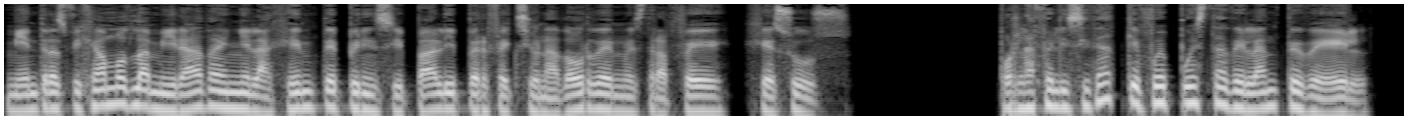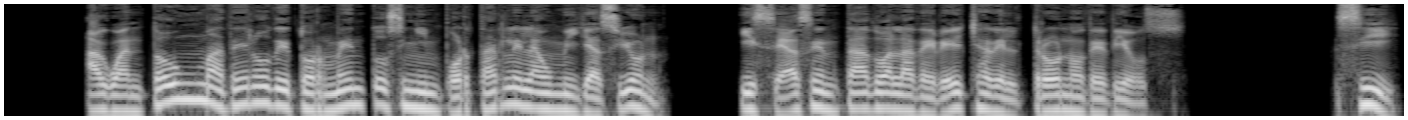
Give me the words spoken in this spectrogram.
Mientras fijamos la mirada en el agente principal y perfeccionador de nuestra fe, Jesús, por la felicidad que fue puesta delante de él, aguantó un madero de tormento sin importarle la humillación, y se ha sentado a la derecha del trono de Dios. Sí,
